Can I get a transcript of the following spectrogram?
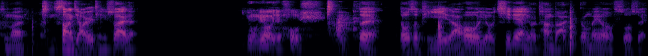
什么上脚也挺帅的，用料也厚实，对，都是皮，然后有气垫有碳板，都没有缩水，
